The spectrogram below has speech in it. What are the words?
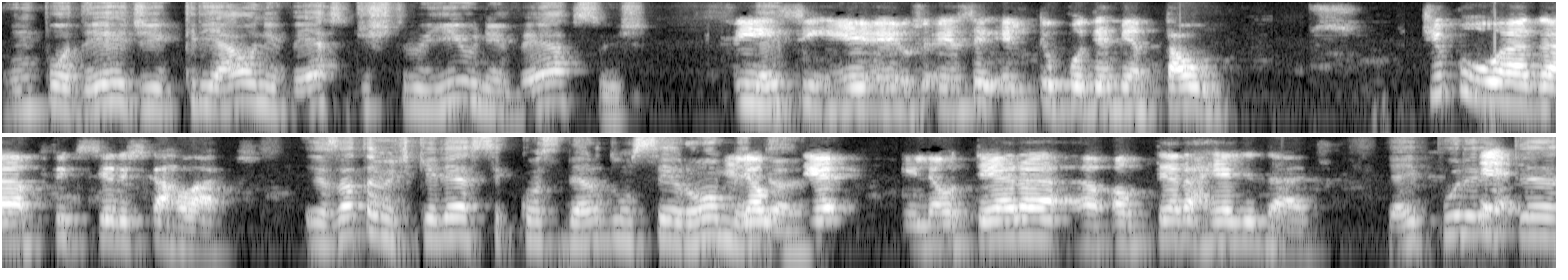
um poder de criar o universo, destruir universos. Sim, aí, sim, ele, ele, tem um poder mental tipo a da feiticeira escarlate. Exatamente, que ele é considerado um ser ômega. Ele altera, ele altera, altera a realidade. E aí, por ele é, ter.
